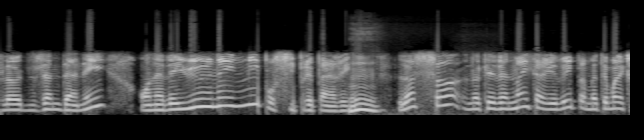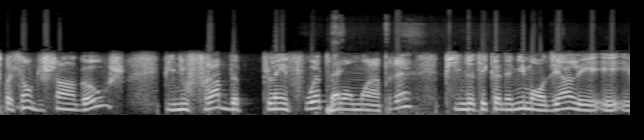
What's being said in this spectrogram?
il y a une dizaine d'années, on avait eu un an et demi pour s'y préparer. Hmm. Là, ça, notre événement est arrivé permettez-moi l'expression, du champ gauche, puis il nous frappe de plein fouet ben trois mois après, puis notre économie mondiale est,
